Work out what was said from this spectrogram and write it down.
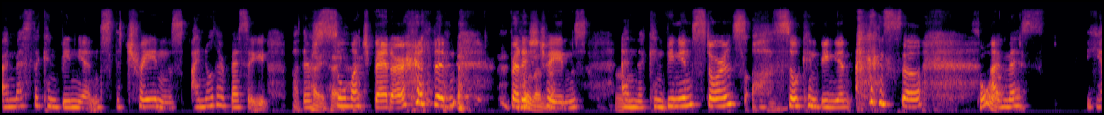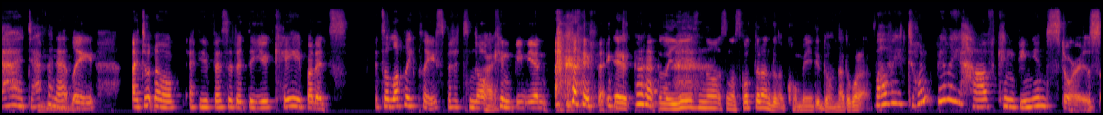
I miss the convenience, the trains. I know they're busy, but they're hi, so hi, much hi. better than British trains. Oh. And the convenience stores, oh, so convenient. so, I miss, yeah, definitely. Mm. I don't know if you visited the UK, but it's it's a lovely place, but it's not Hi. convenient. I think. えそのイギリスのそのスコットランドのコンビニってどんなところなんですか Well, we don't really have convenience stores.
